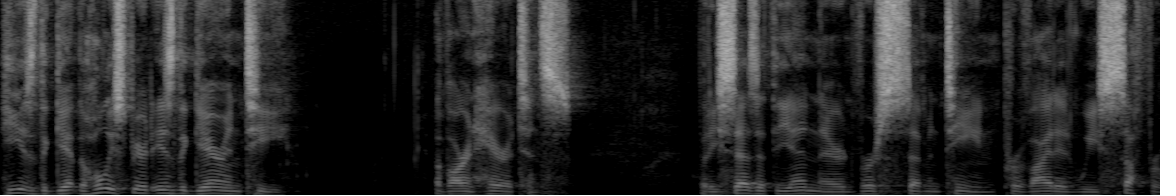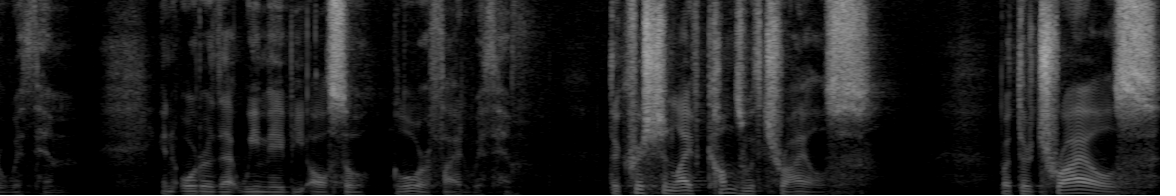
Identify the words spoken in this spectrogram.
He is the, the Holy Spirit is the guarantee of our inheritance. But he says at the end there in verse 17, provided we suffer with him in order that we may be also glorified with him. The Christian life comes with trials, but they're trials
